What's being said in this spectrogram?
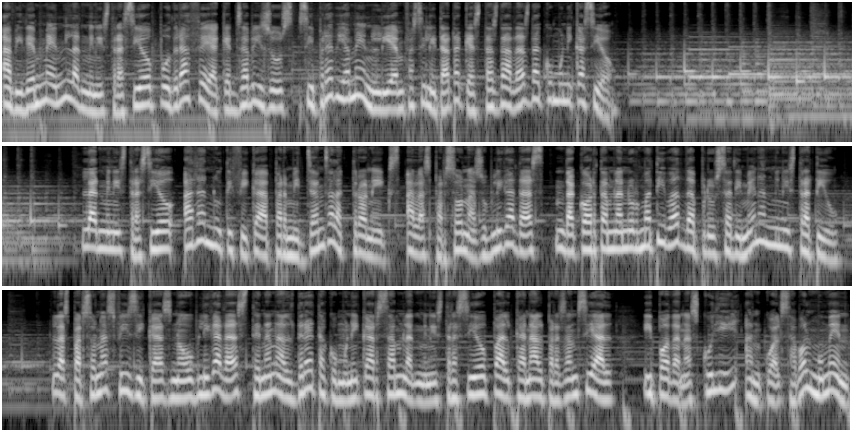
Evidentment, l'administració podrà fer aquests avisos si prèviament li hem facilitat aquestes dades de comunicació. L'administració ha de notificar per mitjans electrònics a les persones obligades d'acord amb la normativa de procediment administratiu. Les persones físiques no obligades tenen el dret a comunicar-se amb l'administració pel canal presencial i poden escollir, en qualsevol moment,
